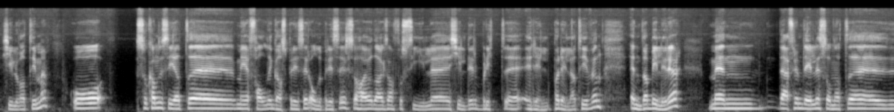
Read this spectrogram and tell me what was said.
kilowattime. Og så kan du si at eh, med fall i gasspriser, oljepriser, så har jo da sant, fossile kilder blitt eh, på relativen enda billigere. Men det er fremdeles sånn at eh,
